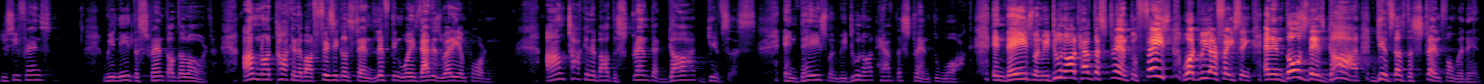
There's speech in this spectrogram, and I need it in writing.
You see, friends, we need the strength of the Lord. I'm not talking about physical strength, lifting weights, that is very important. I'm talking about the strength that God gives us in days when we do not have the strength to walk, in days when we do not have the strength to face what we are facing. And in those days, God gives us the strength from within.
